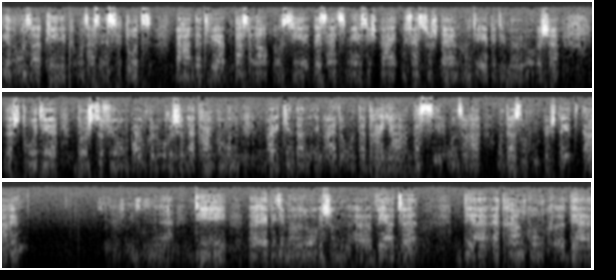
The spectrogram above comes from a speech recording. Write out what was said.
in unserer Klinik, unseres Instituts behandelt werden. Das erlaubt uns, die Gesetzmäßigkeiten festzustellen und die epidemiologische Studie durchzuführen bei onkologischen Erkrankungen bei Kindern im Alter unter drei Jahren. Das Ziel unserer Untersuchung besteht darin, die äh, epidemiologischen äh, Werte der Erkrankung der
